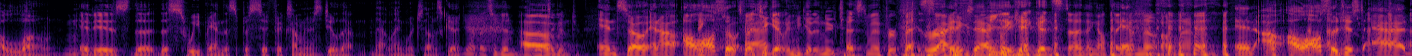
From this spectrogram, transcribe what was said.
alone. Mm-hmm. It is the the sweep and the specifics. I'm going to steal that that language. That was good. Yeah, that's a good. That's um, a good. And so, and I, will also. That's what you get when you get a New Testament professor. Right. Exactly. you get good stuff. I think I'll take and, a note on that. One. And I'll, I'll also just add,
